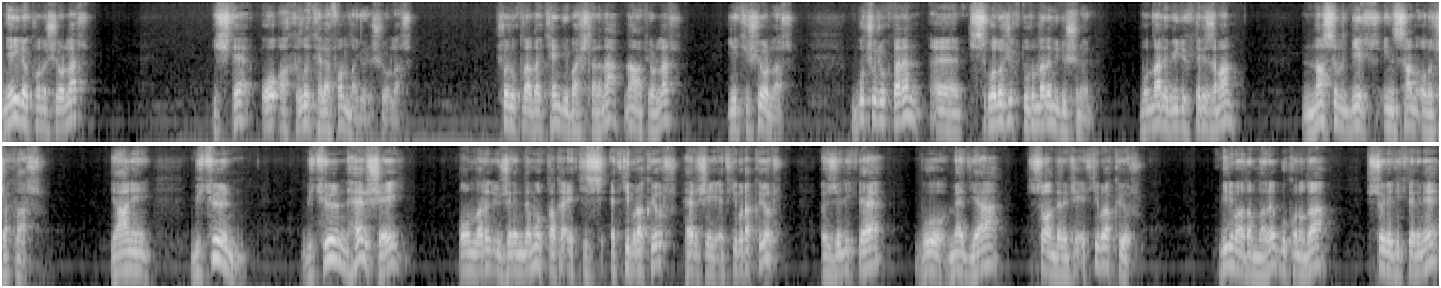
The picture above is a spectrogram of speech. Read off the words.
Ne ile konuşuyorlar? İşte o akıllı telefonla görüşüyorlar. Çocuklar da kendi başlarına ne yapıyorlar? Yetişiyorlar. Bu çocukların e, psikolojik durumlarını düşünün. Bunları büyüdükleri zaman nasıl bir insan olacaklar? Yani bütün bütün her şey onların üzerinde mutlaka etkisi, etki bırakıyor. Her şey etki bırakıyor. Özellikle bu medya son derece etki bırakıyor. Bilim adamları bu konuda söylediklerini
